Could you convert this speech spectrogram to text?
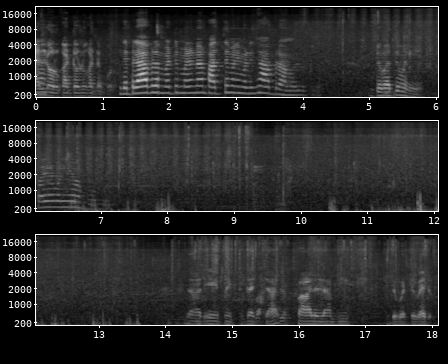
நல்ல ஒரு கட்டொன்று கட்ட போகிறோம் இந்த பிளாபலம் மட்டும் நான் பத்து மணி மணி சாப்பிடாம இருக்கு இப்போ பத்து மணி பதினொரு மணியா அதே இப்படி துடைச்சா பால் எல்லாம் அப்படி இதுபட்டு வரும்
